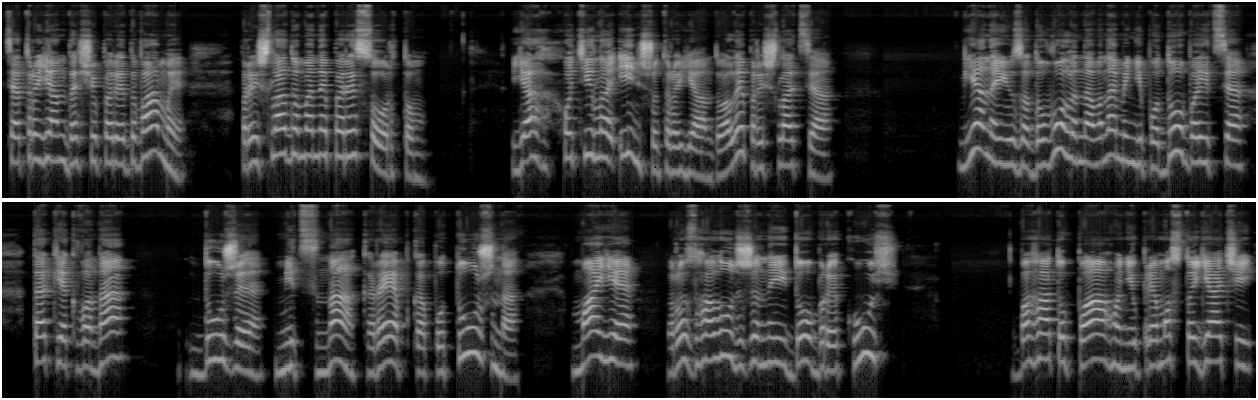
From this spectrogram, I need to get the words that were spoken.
Ця троянда, що перед вами, прийшла до мене пересортом. Я хотіла іншу троянду, але прийшла ця. Я нею задоволена, вона мені подобається, так як вона дуже міцна, крепка, потужна, має розгалуджений добре кущ, багато пагонів, прямостоячий.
